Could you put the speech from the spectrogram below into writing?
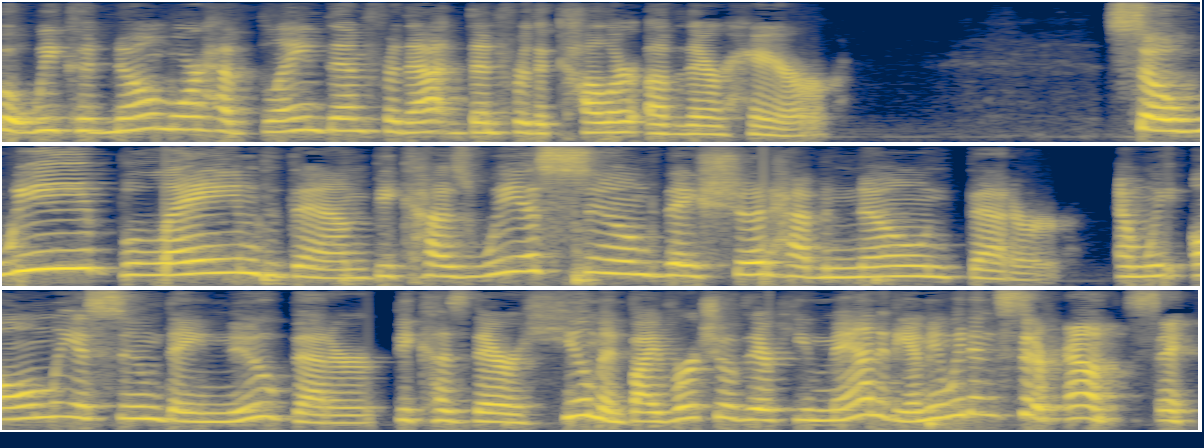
but we could no more have blamed them for that than for the color of their hair. So we blamed them because we assumed they should have known better. and we only assumed they knew better because they're human by virtue of their humanity. I mean, we didn't sit around and say,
